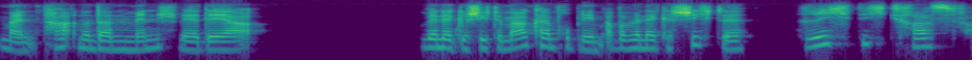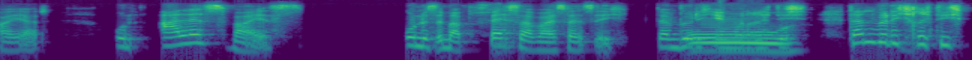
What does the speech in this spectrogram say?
mein Partner dann ein Mensch wäre, der, wenn er Geschichte mag, kein Problem, aber wenn er Geschichte richtig krass feiert und alles weiß und es immer besser weiß als ich, dann würde ich irgendwann Oh. richtig, dann würde ich richtig,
